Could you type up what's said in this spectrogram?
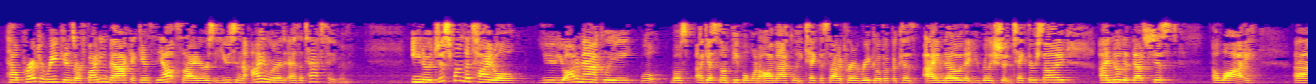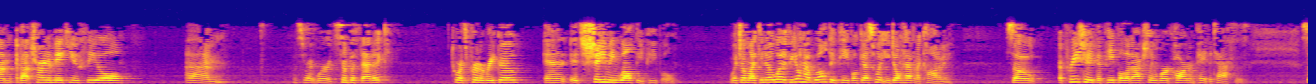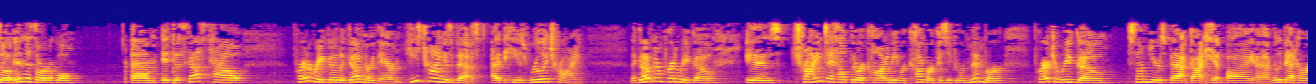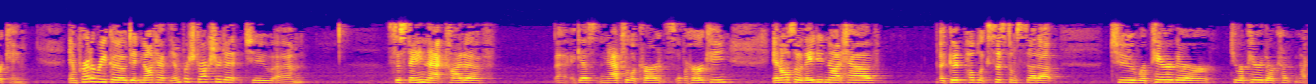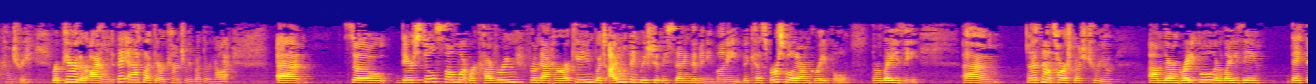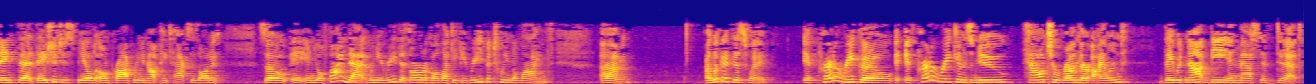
How Puerto Ricans Are Fighting Back Against the Outsiders Using the Island as a Tax Haven. You know, just from the title, you, you automatically, well, most, I guess some people want to automatically take the side of Puerto Rico, but because I know that you really shouldn't take their side, I know that that's just a lie um, about trying to make you feel um, what's the right word sympathetic towards Puerto Rico, and it's shaming wealthy people. Which I'm like, you know what? If you don't have wealthy people, guess what? You don't have an economy. So appreciate the people that actually work hard and pay the taxes. So in this article, um, it discussed how Puerto Rico, the governor there, he's trying his best. I, he's really trying. The governor in Puerto Rico is trying to help their economy recover because if you remember, Puerto Rico some years back got hit by a really bad hurricane. And Puerto Rico did not have the infrastructure to, to um, sustain that kind of, I guess, natural occurrence of a hurricane. And also, they did not have a good public system set up to repair their to repair their not country repair their island. They act like they're a country, but they're not. Um, so they're still somewhat recovering from that hurricane, which I don't think we should be sending them any money because first of all they're ungrateful, they're lazy. Um, and that sounds harsh, but it's true. Um, they're ungrateful, they're lazy. They think that they should just be able to own property and not pay taxes on it. So, and you'll find that when you read this article, like if you read between the lines, um, I look at it this way. If Puerto Rico, if Puerto Ricans knew how to run their island, they would not be in massive debt.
